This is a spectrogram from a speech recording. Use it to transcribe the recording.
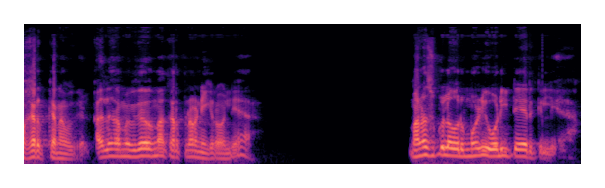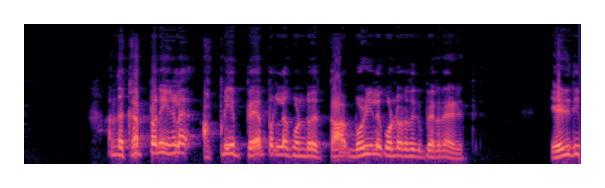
பகற்கனவுகள். அதில் நம்ம விதவிதமாக கற்பனை பண்ணிக்கிறோம் இல்லையா? மனசுக்குள்ளே ஒரு மொழி ஓடிட்டே இருக்கு இல்லையா? அந்த கற்பனைகளை அப்படியே பேப்பரில் கொண்டு வர தா மொழியில் கொண்டு வரதுக்கு பேர் தான் எழுத்து. எழுதி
